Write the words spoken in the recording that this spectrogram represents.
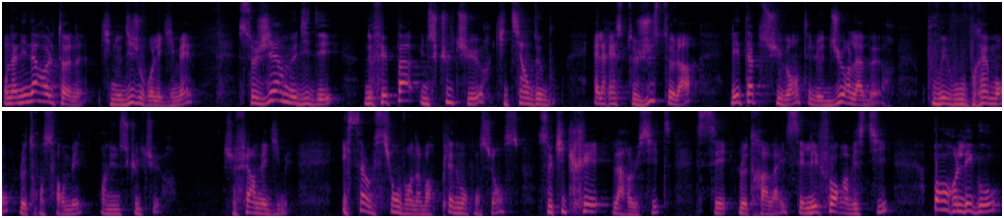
On a Nina Holton qui nous dit, j'ouvre les guillemets, ce germe d'idée ne fait pas une sculpture qui tient debout. Elle reste juste là. L'étape suivante est le dur labeur. Pouvez-vous vraiment le transformer en une sculpture? Je ferme les guillemets. Et ça aussi, on va en avoir pleinement conscience. Ce qui crée la réussite, c'est le travail, c'est l'effort investi. Or, l'ego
